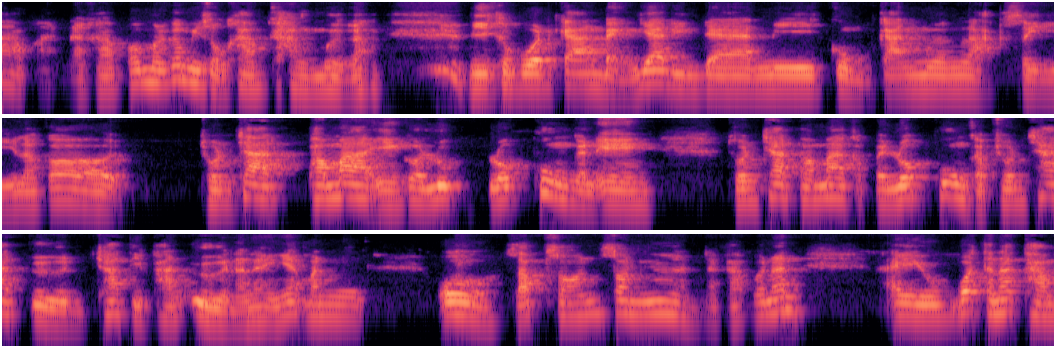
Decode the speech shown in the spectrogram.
าพอะนะครับ เพราะมันก็มีสงครามกลางเมือง มีกระบวนการแบ่งแยกดินแดน มีกลุ่มการเมืองหลากสี แล้วก็ชนชาติพม่าเองก็ลุกลบพุ่งกันเอง ชนชาติพม่าก็ไปลบพุ่งกับชนชาติอื่น ชาติพันธุ์อื่นอะไรเงี้ยมัน โอ้ซับซ้อนซ่อนเงื่อนนะครับเพราะฉะนั้นไอ้วัฒนธรรม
